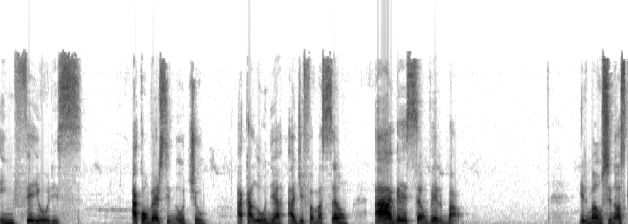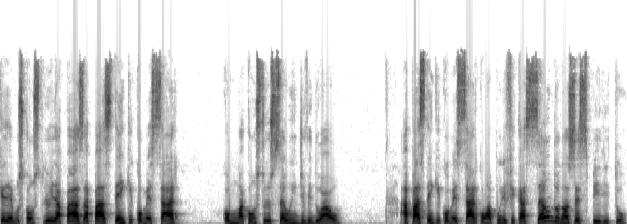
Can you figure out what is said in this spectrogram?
inferiores, a conversa inútil, a calúnia, a difamação, a agressão verbal. Irmãos, se nós queremos construir a paz, a paz tem que começar como uma construção individual. A paz tem que começar com a purificação do nosso espírito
